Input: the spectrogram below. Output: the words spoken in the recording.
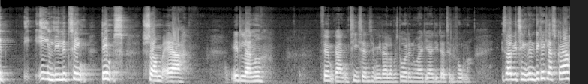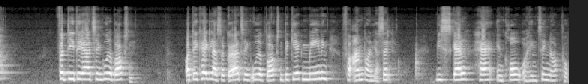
et, en lille ting, dims, som er et eller andet 5 gange 10 cm, eller hvor store det nu er, de er, de der telefoner. Så har vi tænkt, at det kan ikke lade sig gøre, fordi det er at tænke ud af boksen. Og det kan ikke lade sig gøre at tænke ud af boksen. Det giver ikke mening for andre end jer selv. Vi skal have en krog og hænge tingene op på.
